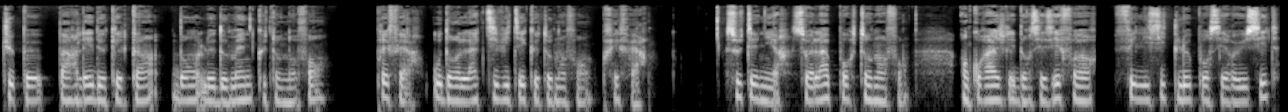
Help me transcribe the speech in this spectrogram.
tu peux parler de quelqu'un dans le domaine que ton enfant préfère ou dans l'activité que ton enfant préfère. Soutenir, sois là pour ton enfant. Encourage-le dans ses efforts, félicite-le pour ses réussites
